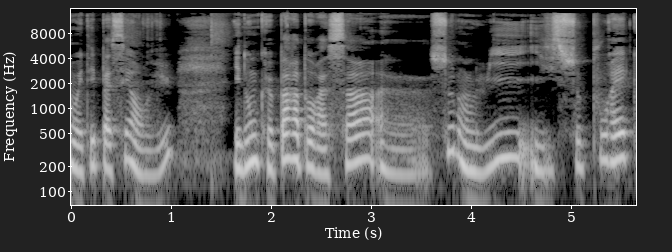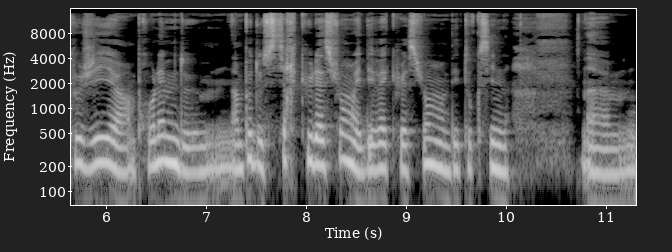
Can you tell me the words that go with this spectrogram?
ont été passés en revue. Et donc par rapport à ça, selon lui, il se pourrait que j'ai un problème de un peu de circulation et d'évacuation des toxines. Euh,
